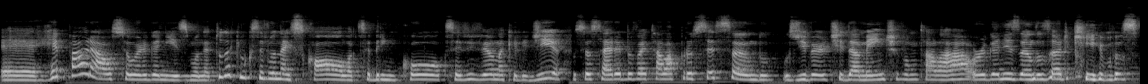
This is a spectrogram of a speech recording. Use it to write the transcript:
é, reparar o seu organismo, né? Tudo aquilo que você viu na escola, que você brincou, que você viveu naquele dia, o seu cérebro vai estar lá processando. Os divertidamente vão estar lá organizando os arquivos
